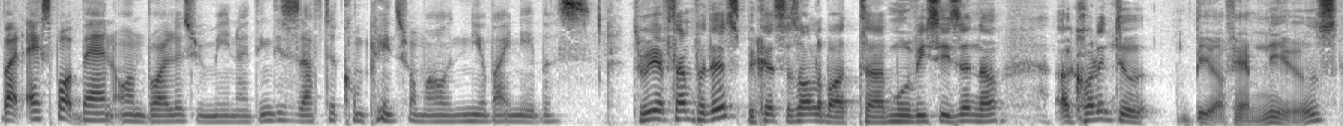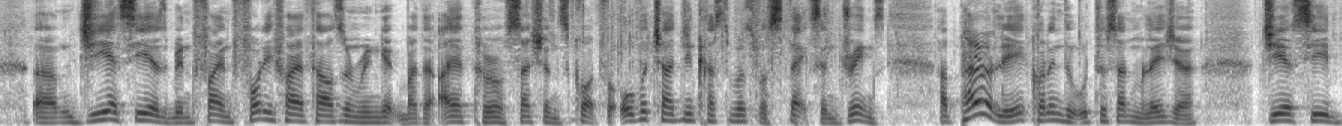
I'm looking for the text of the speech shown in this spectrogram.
but export ban on broilers remain. I think this is after complaints from our nearby neighbors. Do we have time for this? Because it's all about uh, movie season now. According to BFM News, um, GSC has been fined 45,000 ringgit by the Ayer Keroh Sessions Court for overcharging customers for snacks and drinks. Apparently, according to Utusan Malaysia, GSC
